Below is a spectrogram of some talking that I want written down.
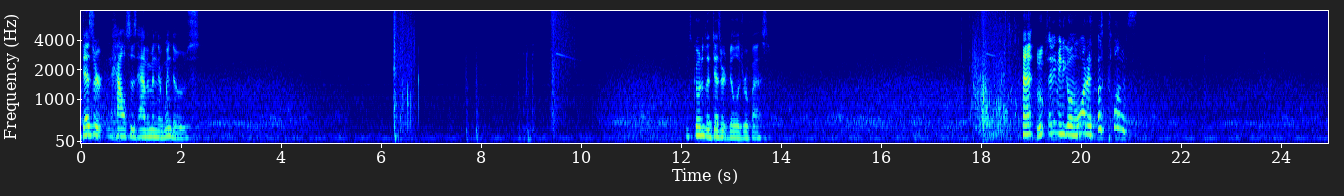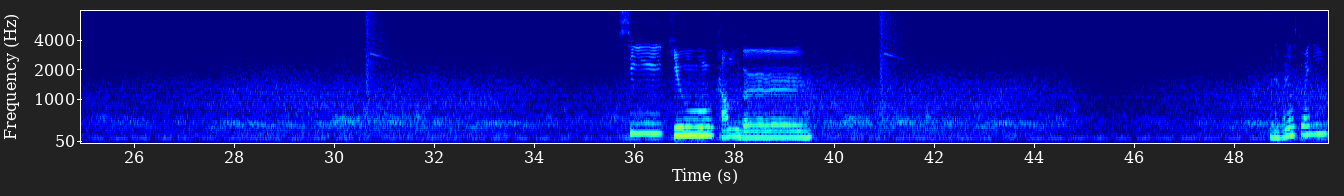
Desert houses have them in their windows. Let's go to the desert village real fast. Oops, I didn't mean to go in the water. That was close. Sea cucumber. Then what else do I need?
